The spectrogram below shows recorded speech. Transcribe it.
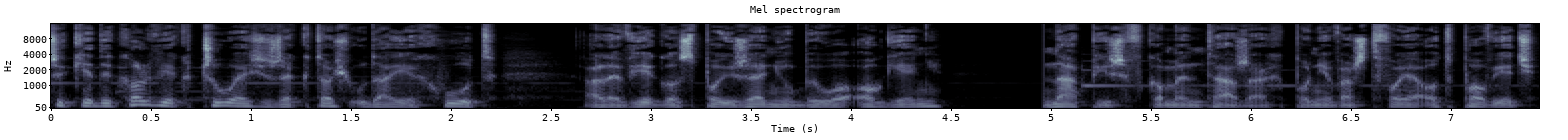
Czy kiedykolwiek czułeś, że ktoś udaje chłód, ale w jego spojrzeniu było ogień? Napisz w komentarzach, ponieważ twoja odpowiedź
